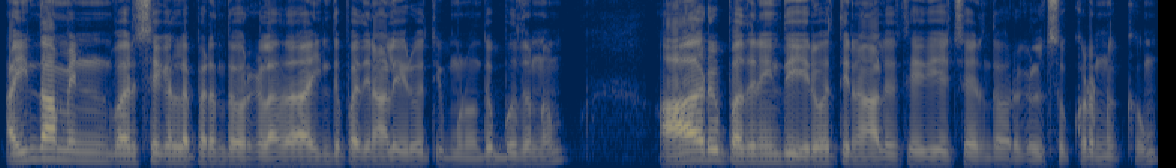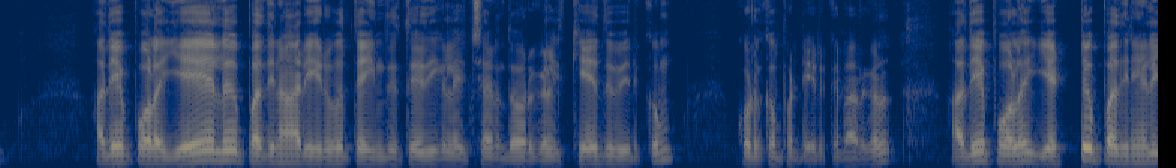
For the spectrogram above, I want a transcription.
ஐந்தாம் எண் வரிசைகளில் பிறந்தவர்கள் அதாவது ஐந்து பதினாலு இருபத்தி மூணு வந்து புதனும் ஆறு பதினைந்து இருபத்தி நாலு தேதியைச் சேர்ந்தவர்கள் சுக்கரனுக்கும் அதே போல் ஏழு பதினாறு இருபத்தைந்து தேதிகளைச் சேர்ந்தவர்கள் கேதுவிற்கும் கொடுக்கப்பட்டிருக்கிறார்கள். அதே போல் எட்டு பதினேழு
